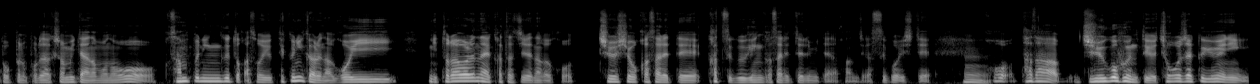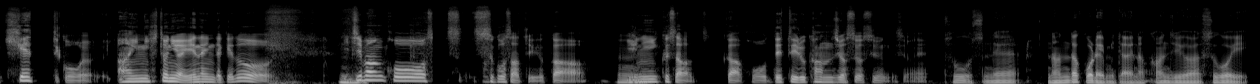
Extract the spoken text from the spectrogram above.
ポップのプロダクションみたいなものをサンプリングとかそういうテクニカルな語彙にとらわれない形でなんかこう抽象化されてかつ具現化されてるみたいな感じがすごいして、うん。ただ15分という長尺ゆえに聞けってこう安易に人には言えないんだけど、一番こうす凄さというか、うん。ユニークさがこう出てる感じはすごいするんですよね。そうですね。なんだこれみたいな感じがすごい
